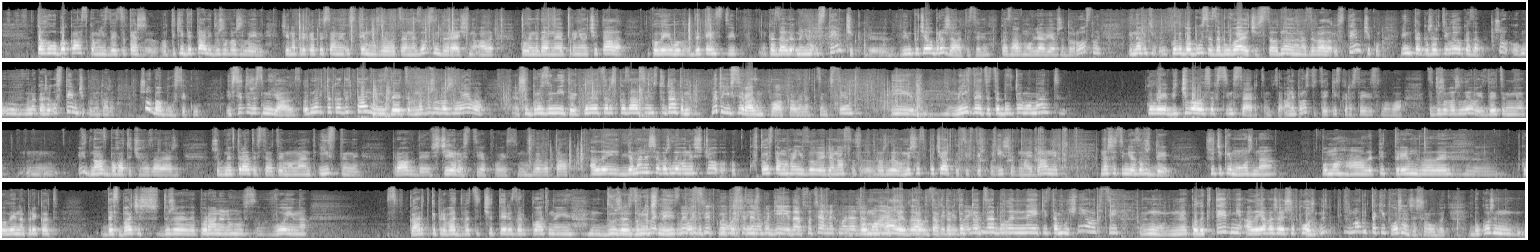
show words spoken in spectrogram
Та голуба казка, мені здається, теж от такі деталі дуже важливі. Чи, наприклад, той самий Устим, можливо, це не зовсім доречно, але коли недавно я про нього читала, коли його в дитинстві казали на нього Устимчик, е, він почав ображатися. Він казав, мовляв, я вже дорослий. І навіть е, коли бабуся, забуваючи, все одно його називала Устимчиком, він так жартівливо казав, що вона каже, Устимчику, він каже, що бабусику? І всі дуже сміялись. От навіть така деталь, мені здається, вона дуже важлива, щоб розуміти. І коли я це розказала своїм студентам, ми тоді всі разом плакали над цим всім. І мені здається, це був той момент, коли відчувалося всім серцем це, а не просто це якісь красиві слова. Це дуже важливо, і здається, мені от, від нас багато чого залежить, щоб не втратився цей момент істини, правди, щирості якоїсь, можливо, так. Але для мене ще важливо не що хтось там організовує для нас важливо. Ми ще спочатку всіх тих подій, ще з майданних, наша сім'я завжди, що тільки можна, допомагали, підтримували. Е, Коли, наприклад, десь бачиш дуже пораненого воїна. З Картки Приват 24 зарплатної, дуже Ну, тобто зручний ви, ви спосіб. відслідковуєте Ми ж події да, в соціальних мережах, Помагали, так, так, так. Тобто це були не якісь там гучні акції, ну не колективні, але я вважаю, що кожен, ну, мабуть, так і кожен же ж робить. Бо кожен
